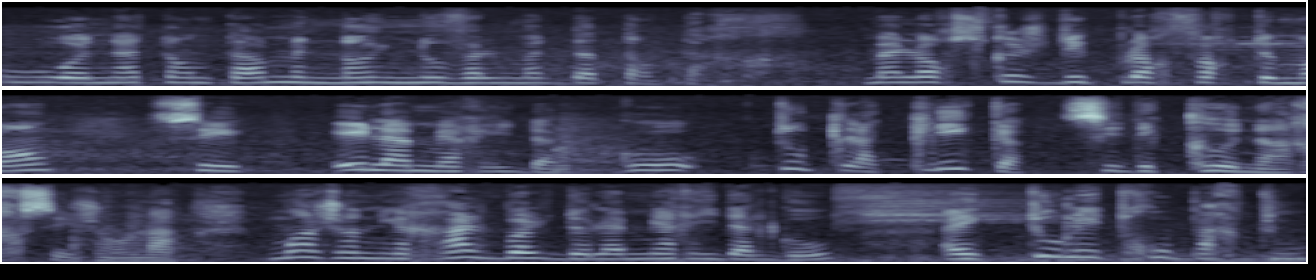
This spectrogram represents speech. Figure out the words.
ou un attentat. Maintenant une nouvelle mode d'attentat. Mais alors ce que je déplore fortement, c'est et la mairie d'Algo toute la clique, c'est des connards ces gens-là. Moi j'en ai ras-le-bol de la mairie Hidalgo, avec tous les trous partout.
